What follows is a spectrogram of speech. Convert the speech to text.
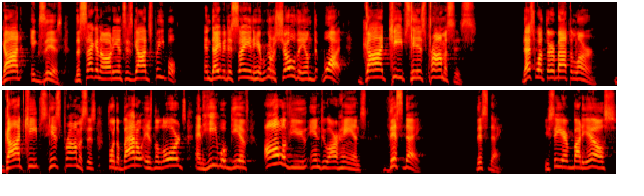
God exists. The second audience is God's people. And David is saying here, we're going to show them that what? God keeps his promises. That's what they're about to learn. God keeps his promises, for the battle is the Lord's, and he will give all of you into our hands this day. This day. You see, everybody else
